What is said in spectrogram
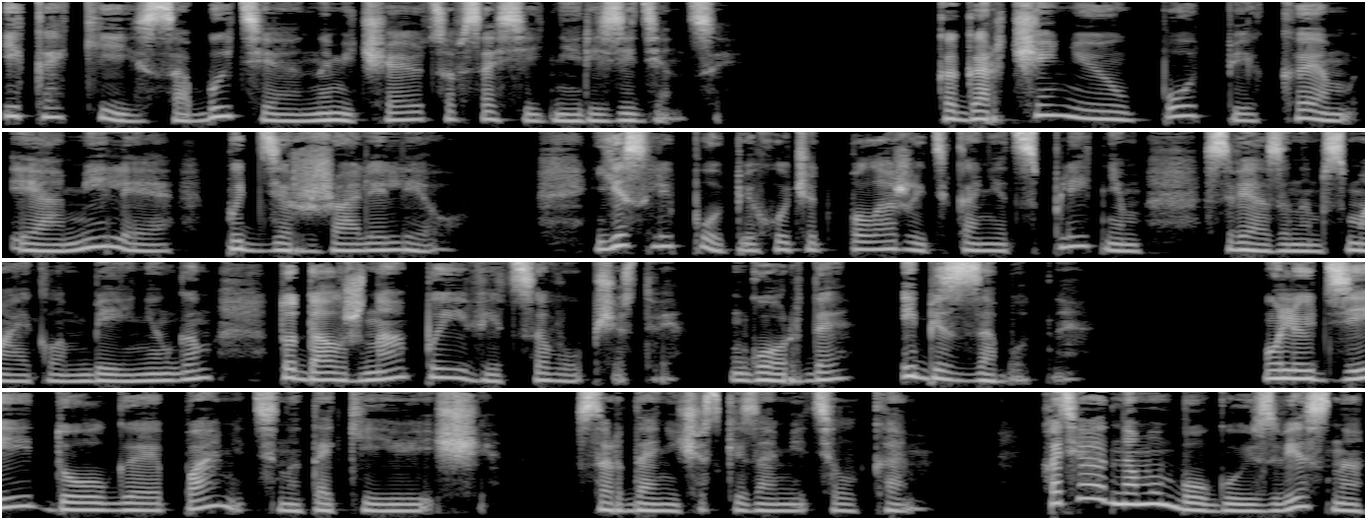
и какие события намечаются в соседней резиденции. К огорчению Поппи, Кэм и Амелия поддержали Лео. Если Поппи хочет положить конец сплетням, связанным с Майклом Бейнингом, то должна появиться в обществе, гордая и беззаботная. «У людей долгая память на такие вещи», — сардонически заметил Кэм. Хотя одному Богу известно,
